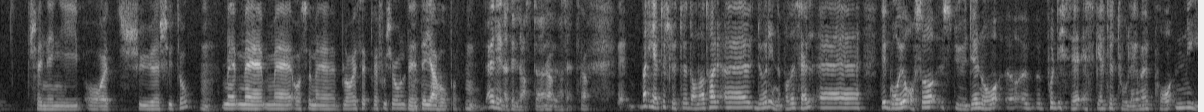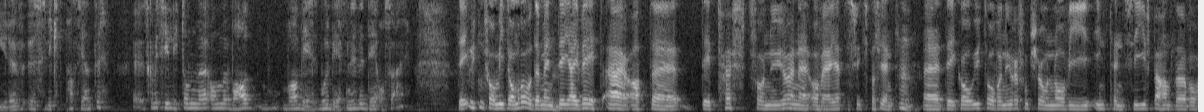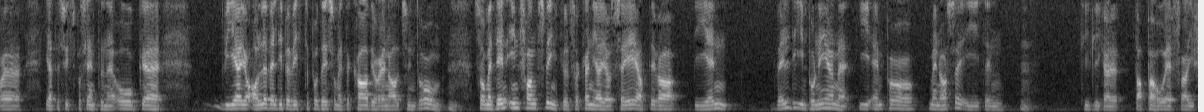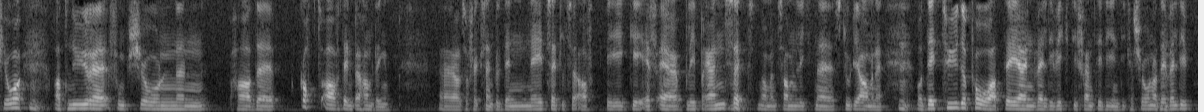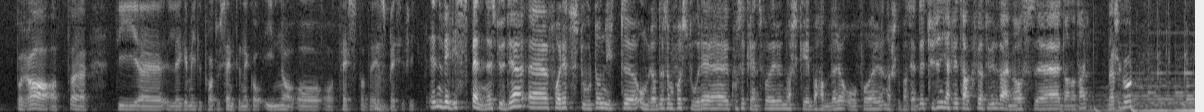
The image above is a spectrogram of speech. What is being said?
trening i året 2022. Mm. Med, med, med, også med blåreseptrefusjon. Det er det jeg håper. Mm. Det er relativt raskt ja. uansett. Ja. Eh, bare helt til slutt, Donatar. Eh, du var inne på det selv. Eh, det går jo også studier nå på disse SGLT2-legemene på nyresviktpasienter. Skal vi si litt om, om hva, hva, hvor vesentlig det også er? Det er utenfor mitt område, men det jeg vet, er at uh, det er tøft for nyrene å være hjertesviktspasient. Mm. Uh, det går utover nyrefunksjonen når vi intensivbehandler våre hjertesviktspasientene. Og uh, vi er jo alle veldig bevisste på det som heter kardiorenalt syndrom. Mm. Så med den innfallsvinkel så kan jeg jo se at det var igjen veldig imponerende i MPO, men også i den mm. tidligere Dappa HF fra i fjor, mm. at nyrefunksjonen hadde godt av den behandlingen. Uh, altså F.eks. den nedsettelse av EGFR ble bremset mm. når man sammenligner studiearmene. Mm. Og Det tyder på at det er en veldig viktig fremtidig indikasjon. og Det er mm. veldig bra at uh, de eh, legemiddelprodusentene går inn og, og, og tester det mm. spesifikt. En veldig spennende studie eh, for et stort og nytt eh, område som får store konsekvens for norske behandlere og for norske pasienter. Tusen hjertelig takk for at du vil være med oss, Dan Atar. Vær så god.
